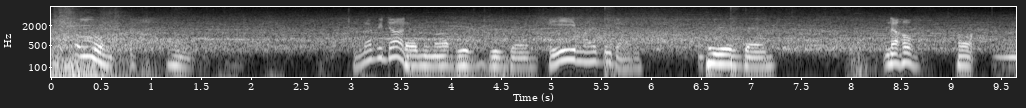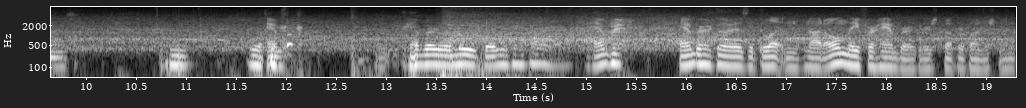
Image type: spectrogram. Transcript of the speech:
oh. He might be done. him up. He's, he's dead. He might be done. He is dead. No. Oh, nice. Mm. Ham- Hamburger removed everything. fine. Hamburg Hamburglar is a glutton, not only for hamburgers, but for punishment.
